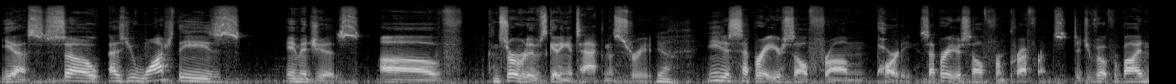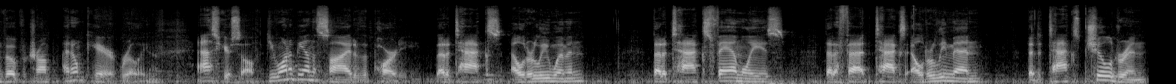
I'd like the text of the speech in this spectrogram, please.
Yes. So, as you watch these images of conservatives getting attacked in the street, Yeah. You need to separate yourself from party, separate yourself from preference. Did you vote for Biden, vote for Trump? I don't care, really. Ask yourself do you want to be on the side of the party that attacks elderly women, that attacks families, that attacks elderly men, that attacks children?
